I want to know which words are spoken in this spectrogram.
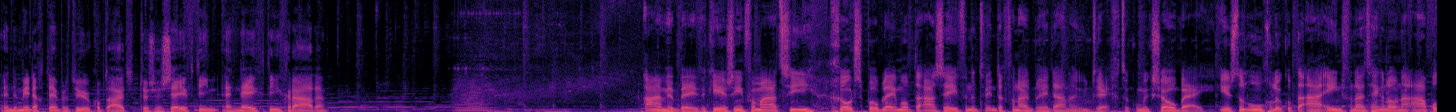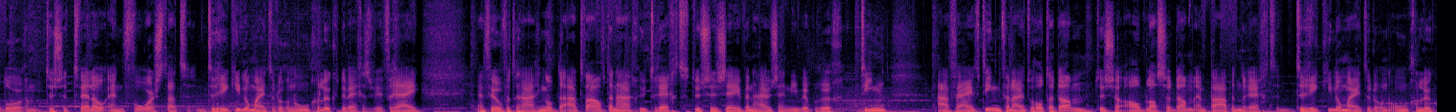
en de middagtemperatuur komt uit tussen 17 en 19 graden. ANWB Verkeersinformatie. Grootste problemen op de A27 vanuit Breda naar Utrecht. Daar kom ik zo bij. Eerst een ongeluk op de A1 vanuit Hengelo naar Apeldoorn. Tussen Twello en Voor staat 3 kilometer door een ongeluk. De weg is weer vrij. En veel vertraging op de A12 Den Haag-Utrecht. Tussen Zevenhuizen en Nieuwebrug 10 A15 vanuit Rotterdam tussen Alblasserdam en Papendrecht. 3 kilometer door een ongeluk.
